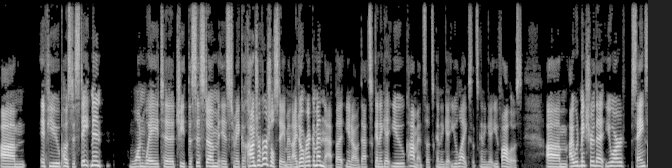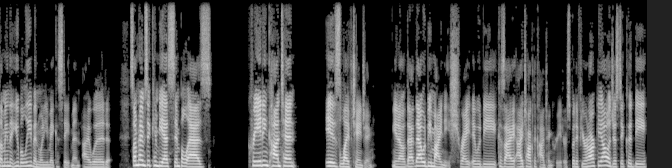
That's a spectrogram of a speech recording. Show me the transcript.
Um, if you post a statement, one way to cheat the system is to make a controversial statement. I don't recommend that, but you know, that's going to get you comments, that's going to get you likes, that's going to get you follows. Um, I would make sure that you are saying something that you believe in when you make a statement. I would sometimes it can be as simple as creating content is life changing. You know, that that would be my niche, right? It would be because I I talk to content creators. But if you're an archaeologist, it could be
